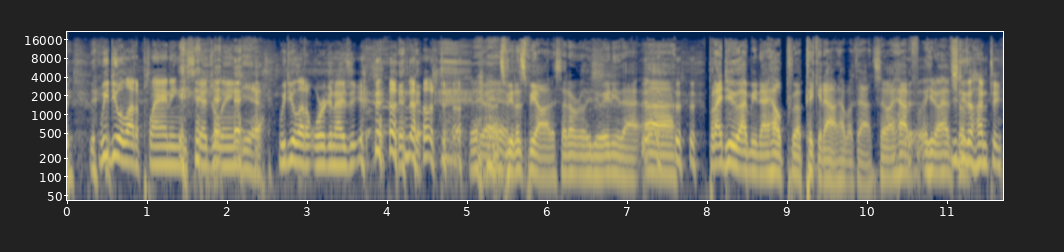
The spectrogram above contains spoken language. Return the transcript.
we do a lot of planning and scheduling. Yeah. we do a lot of organizing. no, no. Yeah, let's be let's be honest. I don't really do any of that, uh, but I do. I mean, I help uh, pick it out. How about that? So I have you know I have you some. do the hunting.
